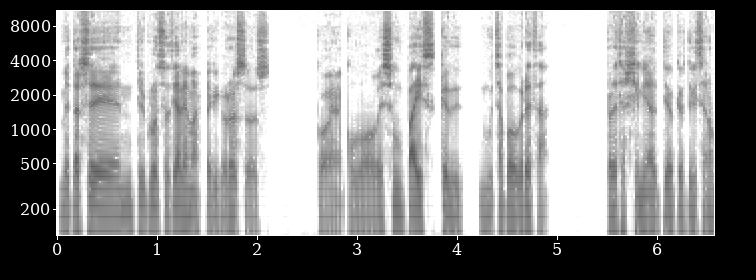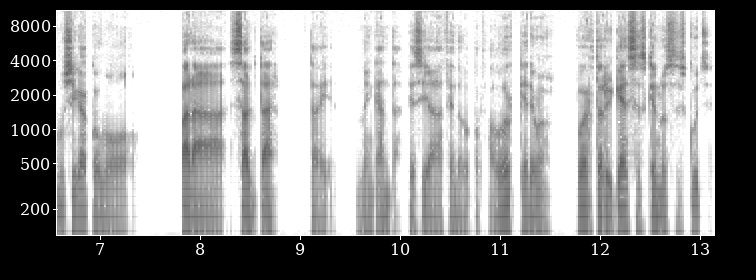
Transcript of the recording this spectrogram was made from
meterse en círculos sociales más peligrosos. Como, como es un país que mucha pobreza. Parece genial, tío, que utilicen la música como para saltar. Está bien, me encanta que sigan haciéndolo, por favor. Queremos puertorriquenses que nos escuchen.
